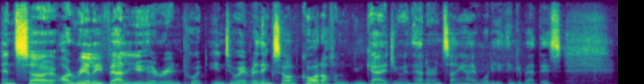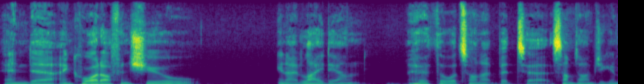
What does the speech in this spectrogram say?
and so I really value her input into everything. So I'm quite often engaging with Hannah and saying, "Hey, what do you think about this?" And uh, and quite often she'll, you know, lay down her thoughts on it, but uh, sometimes you can.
